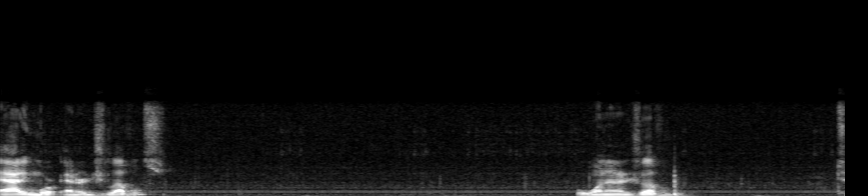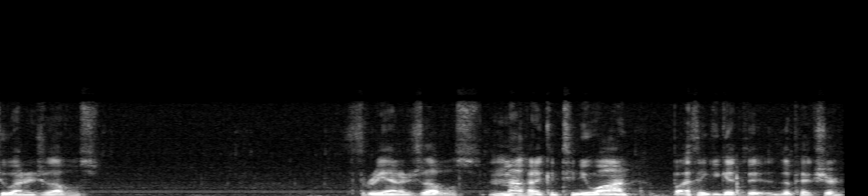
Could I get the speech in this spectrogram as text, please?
adding more energy levels, one energy level, two energy levels, three energy levels. I'm not going to continue on, but I think you get the, the picture.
